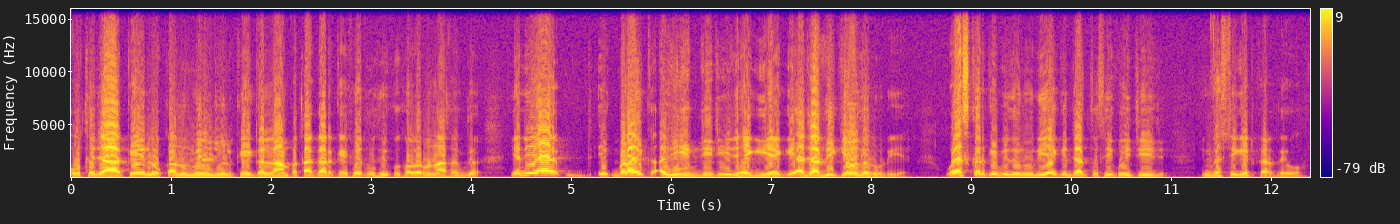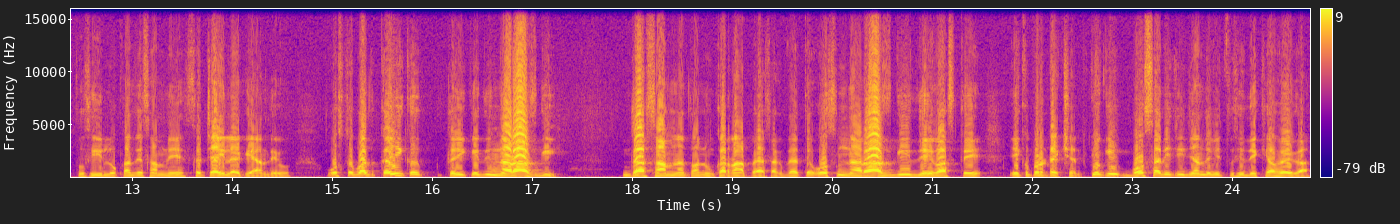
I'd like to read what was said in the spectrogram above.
ਉੱਥੇ ਜਾ ਕੇ ਲੋਕਾਂ ਨੂੰ ਮਿਲ ਜੁਲ ਕੇ ਗੱਲਾਂ ਪਤਾ ਕਰਕੇ ਫਿਰ ਤੁਸੀਂ ਕੋਈ ਖਬਰ ਬਣਾ ਸਕਦੇ ਹੋ। ਯਾਨੀ ਇਹ ਇੱਕ ਬੜਾ ਇੱਕ ਅਜੀਬ ਜੀ ਚੀਜ਼ ਹੈਗੀ ਹੈ ਕਿ ਆਜ਼ਾਦੀ ਕਿਉਂ ਜ਼ਰੂਰੀ ਹੈ? ਉਹ ਇਸ ਕਰਕੇ ਵੀ ਜ਼ਰੂਰੀ ਹੈ ਕਿ ਜਦ ਤੁਸੀਂ ਕੋਈ ਚੀਜ਼ ਇਨਵੈਸਟੀਗੇਟ ਕਰਦੇ ਹੋ ਤੁਸੀਂ ਲੋਕਾਂ ਦੇ ਸਾਹਮਣੇ ਸੱਚਾਈ ਲੈ ਕੇ ਆਉਂਦੇ ਹੋ ਉਸ ਤੋਂ ਬਾਅਦ ਕਈ ਤਰੀਕੇ ਦੀ ਨਾਰਾਜ਼ਗੀ ਦਾ ਸਾਹਮਣਾ ਤੁਹਾਨੂੰ ਕਰਨਾ ਪੈ ਸਕਦਾ ਤੇ ਉਸ ਨਾਰਾਜ਼ਗੀ ਦੇ ਵਾਸਤੇ ਇੱਕ ਪ੍ਰੋਟੈਕਸ਼ਨ ਕਿਉਂਕਿ ਬਹੁਤ ਸਾਰੀ ਚੀਜ਼ਾਂ ਦੇ ਵਿੱਚ ਤੁਸੀਂ ਦੇਖਿਆ ਹੋਵੇਗਾ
